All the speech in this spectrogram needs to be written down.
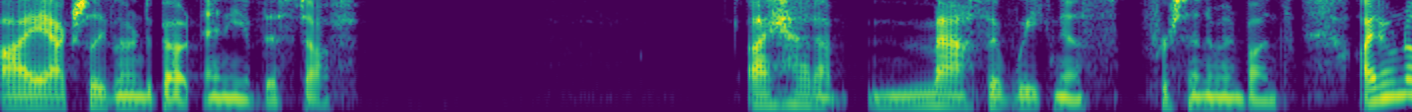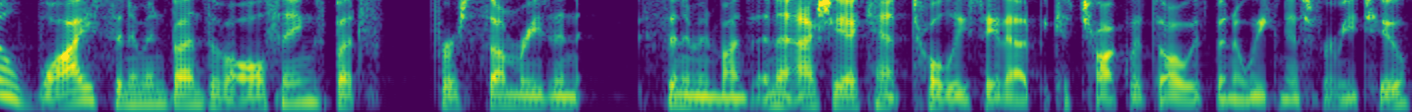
I actually learned about any of this stuff, I had a massive weakness for cinnamon buns. I don't know why cinnamon buns of all things, but for some reason, cinnamon buns. And actually, I can't totally say that because chocolate's always been a weakness for me too.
